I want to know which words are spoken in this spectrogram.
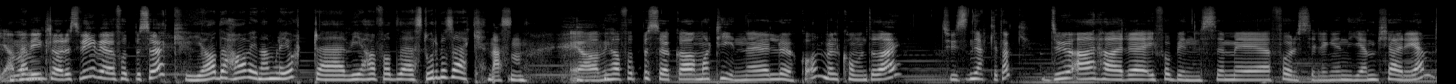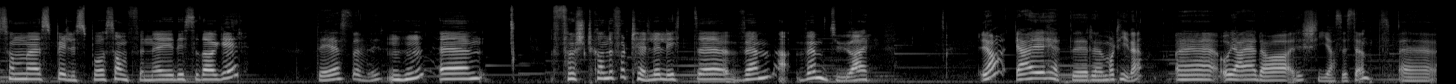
Ja, men vi klarer oss, vi. Vi har jo fått besøk. Ja, det har vi nemlig gjort. Eh, Vi har fått eh, storbesøk, nesten. Ja, Vi har fått besøk av Martine Løkholm. Velkommen til deg. Tusen hjertelig takk. Du er her eh, i forbindelse med forestillingen Hjem, kjære hjem, som spilles på Samfunnet i disse dager. Det stemmer. Mm -hmm. først kan du fortelle litt hvem, hvem du er. Ja, jeg heter Martine, og jeg er da regiassistent. Eh,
